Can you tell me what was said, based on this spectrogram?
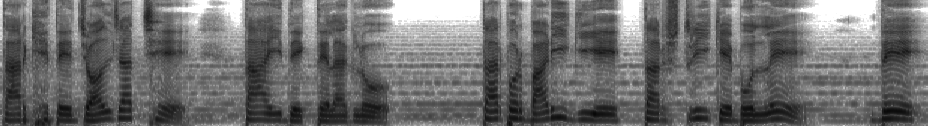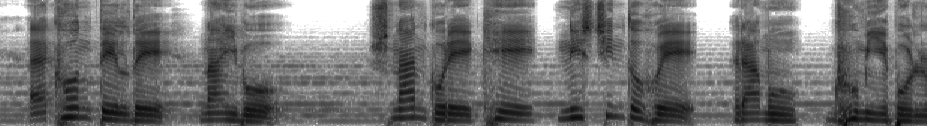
তার খেতে জল যাচ্ছে তাই দেখতে লাগল। তারপর বাড়ি গিয়ে তার স্ত্রীকে বললে, দে, এখন তেল দে, নাইব। স্নান করে খেয়ে নিশ্চিন্ত হয়ে রামু ঘুমিয়ে পড়ল।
